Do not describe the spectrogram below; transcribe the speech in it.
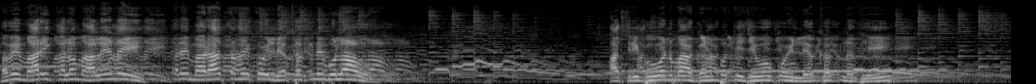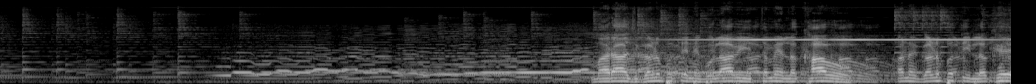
હવે મારી કલમ હાલે નહીં. અરે મહારાજ, તમે કોઈ લેખકને બોલાવો. આ ત્રિભુવનમાં ગણપતિ જેવો કોઈ લેખક નથી. મહારાજ, ગણપતિને બોલાવી તમે લખાવો અને ગણપતિ લખે.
